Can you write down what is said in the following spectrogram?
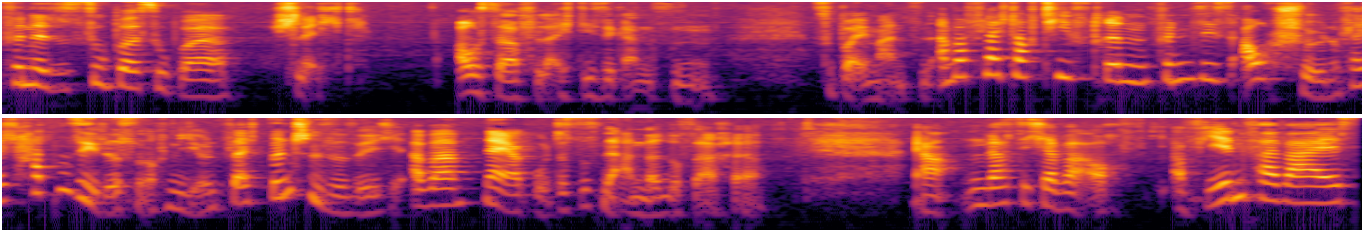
findet es super, super schlecht. Außer vielleicht diese ganzen Superemanzen. Aber vielleicht auch tief drin finden sie es auch schön. Vielleicht hatten sie das noch nie und vielleicht wünschen sie sich. Aber naja, gut, das ist eine andere Sache. Ja, und was ich aber auch auf jeden Fall weiß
